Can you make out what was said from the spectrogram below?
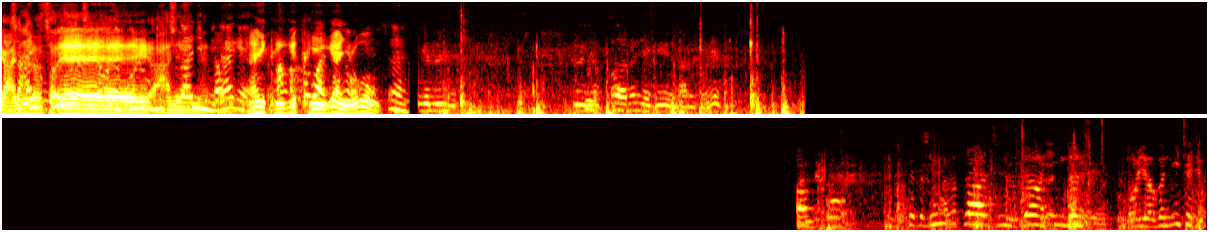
아니라서 예, 아니 아니. 아니 그게 그 얘기 아니고 그 역사를 얘기하는 거예요. 진짜 진짜 힘든 노역은 잊혀지고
